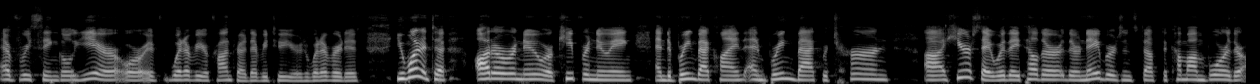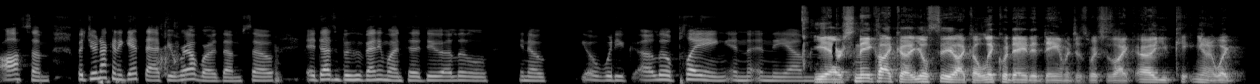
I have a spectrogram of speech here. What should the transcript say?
every single year, or if whatever your contract, every two years, whatever it is. You want it to auto renew or keep renewing, and to bring back clients and bring back return. Uh, hearsay where they tell their their neighbors and stuff to come on board. They're awesome, but you're not going to get that if you railroad them. So it doesn't behoove anyone to do a little, you know, what do you a little playing in the in the um Yeah, or sneak like a you'll see like a liquidated damages, which is like oh you can you know like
